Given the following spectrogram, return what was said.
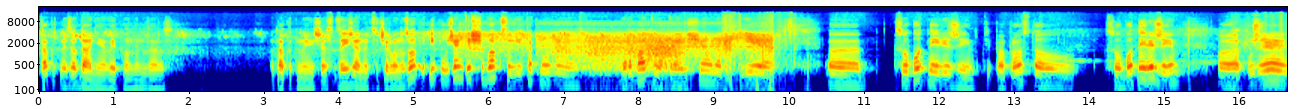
так от ми завдання виконуємо зараз. Отак от ми зараз заїжджаємо на цю червону зону і получаємо 1000 баксів, і так можна зарабатувати. І ще у нас є е, свободний режим. Типа просто свободний режим. Е, уже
